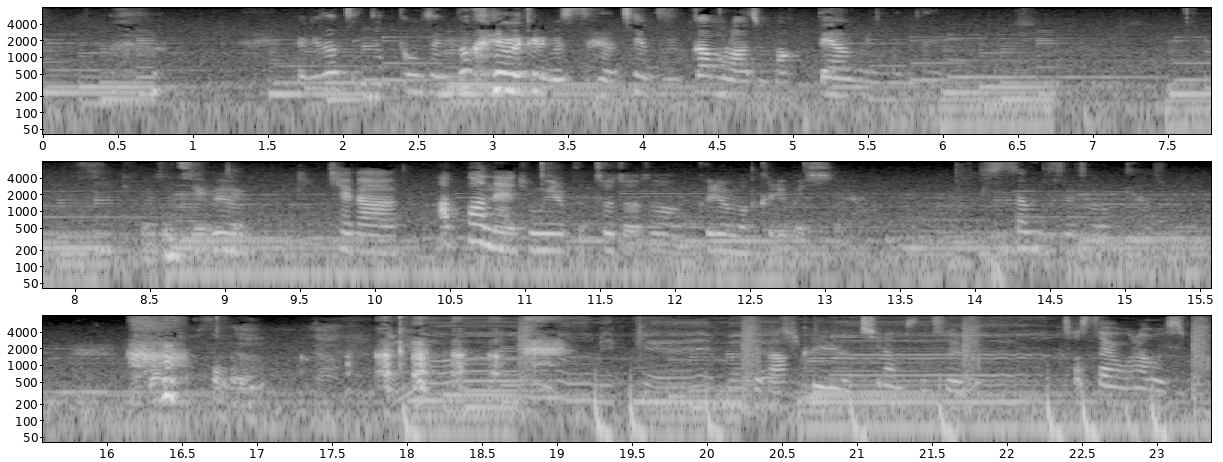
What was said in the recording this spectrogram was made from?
여기서 친척 동생도 그림을 그리고 있어요. 제 물감을 아주 막대하고 있는데. 그래서 지금 제가 합판에 종이를 붙여줘서 그림을 막 그리고 있어요. 비싼 붓을 저렇게 하죠. 제가 아크릴로 칠한 붓을 첫 사용을 하고 있습니다.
